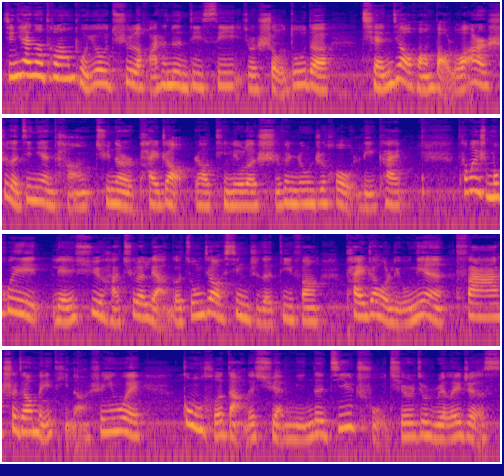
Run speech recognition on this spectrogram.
今天呢，特朗普又去了华盛顿 D.C.，就是首都的前教皇保罗二世的纪念堂，去那儿拍照，然后停留了十分钟之后离开。他为什么会连续哈去了两个宗教性质的地方拍照留念、发社交媒体呢？是因为。共和党的选民的基础其实就是 religious，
